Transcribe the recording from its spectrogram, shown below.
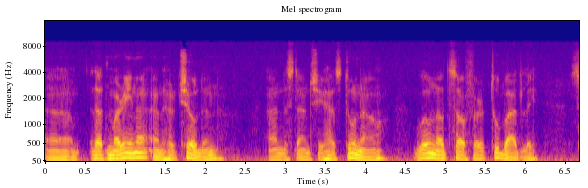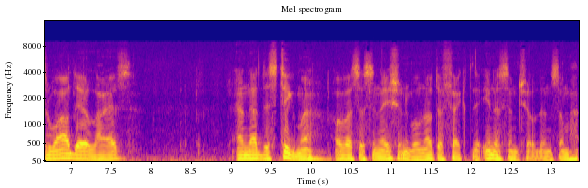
um, that Marina and her children, I understand she has two now, will not suffer too badly throughout their lives, and that the stigma of assassination will not affect the innocent children, some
